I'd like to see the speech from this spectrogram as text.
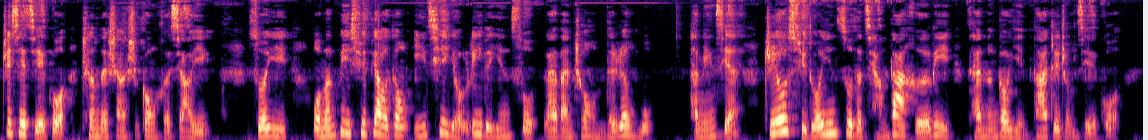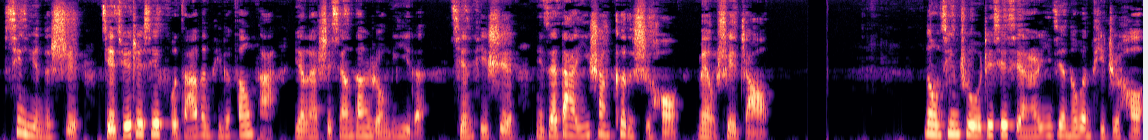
这些结果称得上是共和效应。所以，我们必须调动一切有利的因素来完成我们的任务。很明显，只有许多因素的强大合力才能够引发这种结果。幸运的是，解决这些复杂问题的方法原来是相当容易的，前提是你在大一上课的时候没有睡着。弄清楚这些显而易见的问题之后，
